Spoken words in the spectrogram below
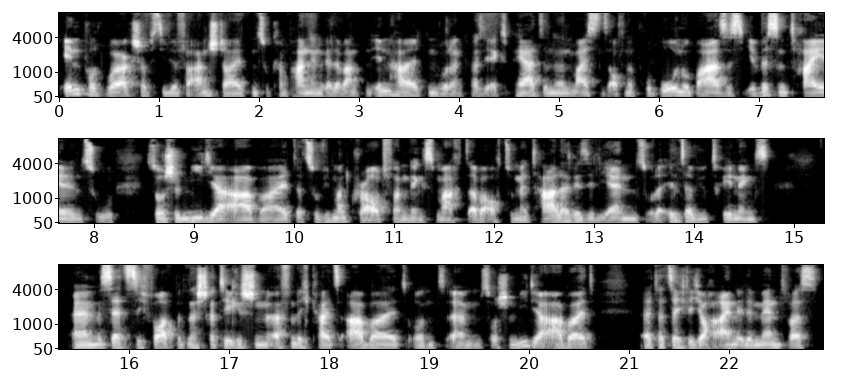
Input-Workshops, die wir veranstalten zu kampagnenrelevanten Inhalten, wo dann quasi Expertinnen meistens auf einer Pro Bono-Basis ihr Wissen teilen zu Social-Media-Arbeit, dazu, wie man Crowdfundings macht, aber auch zu mentaler Resilienz oder Interviewtrainings. Ähm, es setzt sich fort mit einer strategischen Öffentlichkeitsarbeit und ähm, Social-Media-Arbeit. Äh, tatsächlich auch ein Element, was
